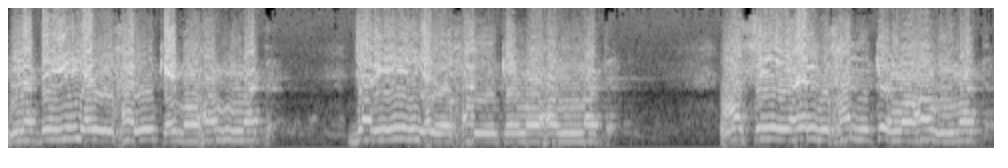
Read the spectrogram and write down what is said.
نبي الخلق محمد. جري الخلق محمد. وسيع الخلق محمد.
